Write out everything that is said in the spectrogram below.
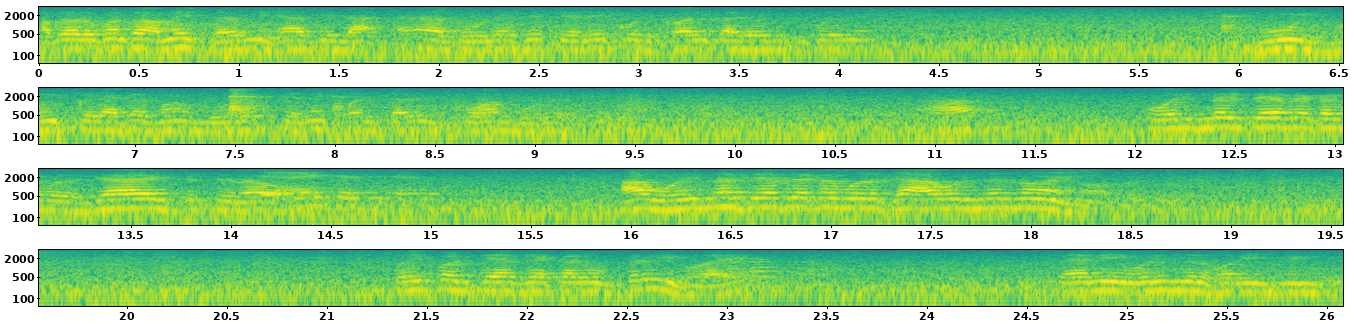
આપણા લોકો તો અમે શરમ નહીં બોલે છે ત્યારે કોઈ ખોરી કાઢ્યો નથી કોઈને. હું હું કર્યા કર પણ બોલે તેને ખોરી કાઢ્યું કોણ બોલે છે? ઓરિજિનલ ટેપ રેકર્ડ બોલે જય સત્યનારાયણ આ ઓરિજિનલ ટેપ રેકર્ડ બોલે છે આ ઓરિજિનલ નહીં કોઈ પણ ટેપ રેકર્ડ ઉતરવી હોય તેની એની ઓરિજિનલ હોવી જોઈએ.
